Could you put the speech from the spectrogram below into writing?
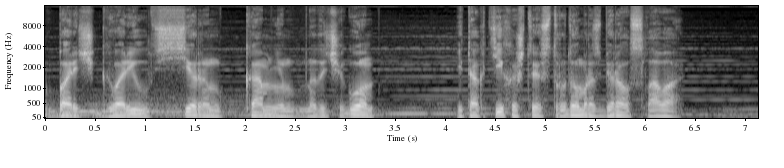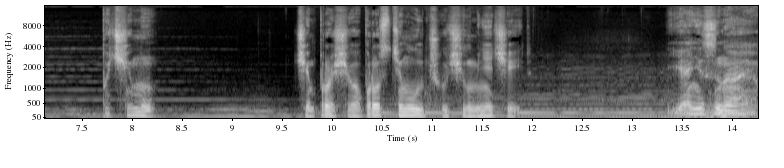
Барич говорил серым камнем над очагом и так тихо, что я с трудом разбирал слова. «Почему?» Чем проще вопрос, тем лучше учил меня Чейд. «Я не знаю,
